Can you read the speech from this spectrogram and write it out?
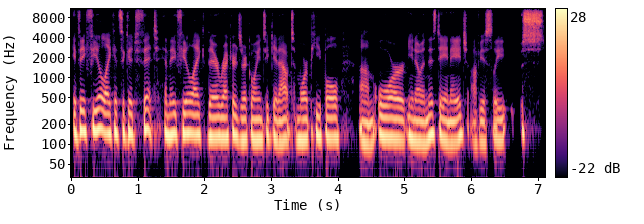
if they feel like it's a good fit and they feel like their records are going to get out to more people um, or you know in this day and age obviously s-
